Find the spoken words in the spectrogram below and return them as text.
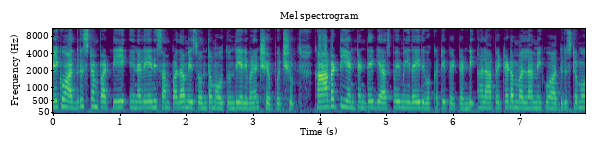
మీకు అదృష్టం పట్టి ఎనలేని సంపద మీ సొంతం అవుతుంది అని మనం చెప్పొచ్చు. కాబట్టి ఏంటంటే గ్యాస్ పొయ్యి మీద ఇది ఒక్కటి పెట్టండి. అలా పెట్టడం వల్ల మీకు అదృష్టము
